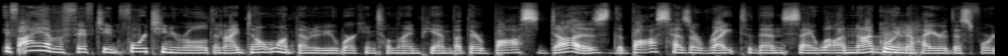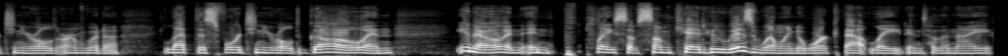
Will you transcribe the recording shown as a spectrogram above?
if I have a 15, 14 year old and I don't want them to be working till 9 p.m., but their boss does, the boss has a right to then say, well, I'm not mm-hmm. going to mm-hmm. hire this 14 year old or I'm going to let this 14 year old go and you know, in, in place of some kid who is willing to work that late into the night.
